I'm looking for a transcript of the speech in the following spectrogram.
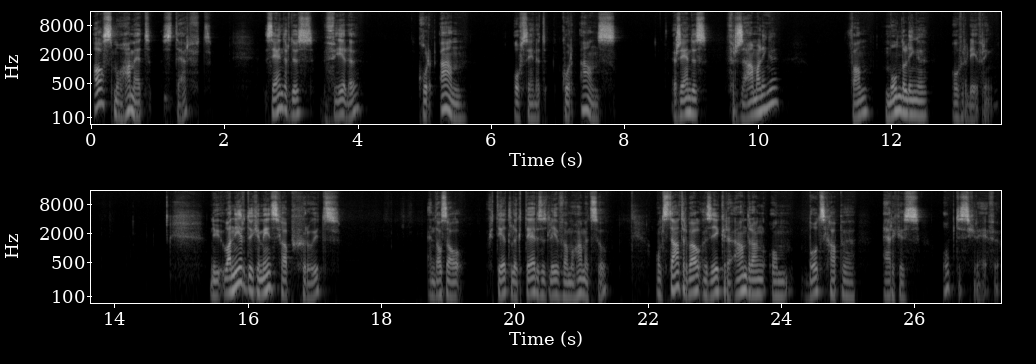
Als Mohammed sterft, zijn er dus vele Koran, of zijn het Korans. Er zijn dus verzamelingen van mondelinge overlevering. Nu, wanneer de gemeenschap groeit, en dat is al gedeeltelijk tijdens het leven van Mohammed zo, ontstaat er wel een zekere aandrang om boodschappen ergens op te schrijven.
